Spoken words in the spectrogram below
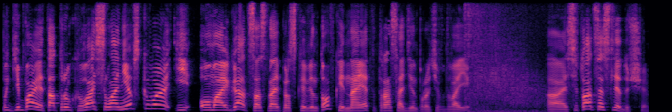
погибает от рук Васи Ланевского и, о май гад, со снайперской винтовкой на этот раз один против двоих. А, ситуация следующая.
